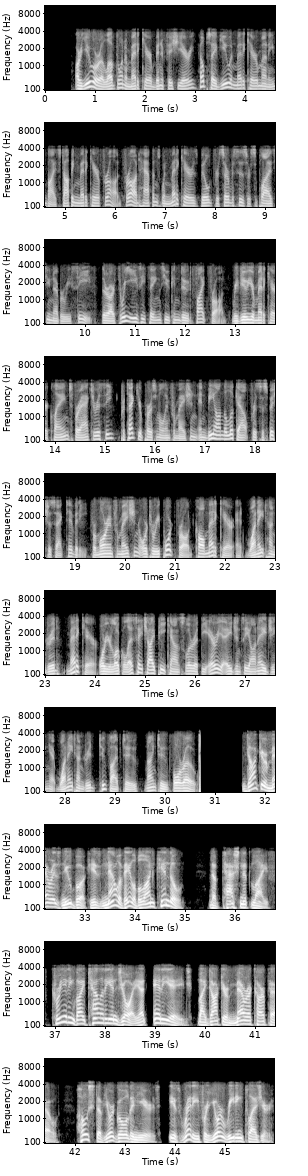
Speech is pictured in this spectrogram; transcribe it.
Are you or a loved one a Medicare beneficiary? Help save you and Medicare money by stopping Medicare fraud. Fraud happens when Medicare is billed for services or supplies you never receive. There are three easy things you can do to fight fraud. Review your Medicare claims for accuracy, protect your personal information, and be on the lookout for suspicious activity. For more information or to report fraud, call Medicare at 1-800-MEDICARE or your local SHIP counselor at the Area Agency on Aging at 1-800-252-9240. Dr. Mara's new book is now available on Kindle. The Passionate Life Creating Vitality and Joy at Any Age by Dr. Mara Karpel, host of Your Golden Years, is ready for your reading pleasure.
